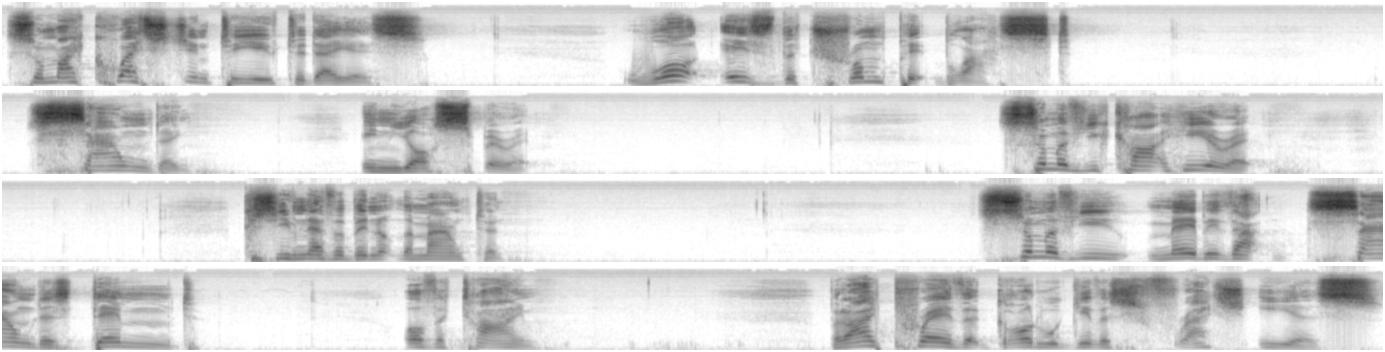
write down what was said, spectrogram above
So, my question to you today is what is the trumpet blast sounding in your spirit? Some of you can't hear it because you've never been up the mountain. Some of you, maybe that sound has dimmed over time. But I pray that God will give us fresh ears.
